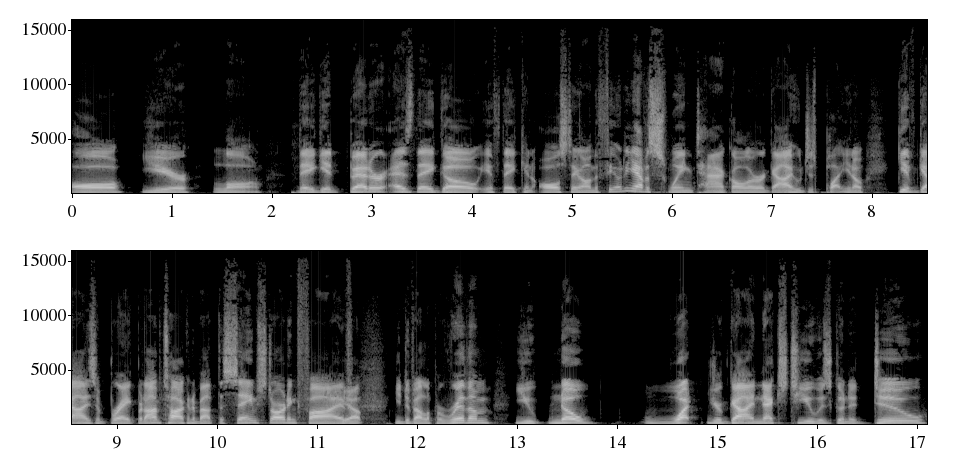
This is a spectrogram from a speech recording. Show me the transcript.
all year long. They get better as they go if they can all stay on the field. You have a swing tackle or a guy who just play, you know, give guys a break. But I'm talking about the same starting five. Yep. You develop a rhythm. You know what your guy next to you is going to do.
